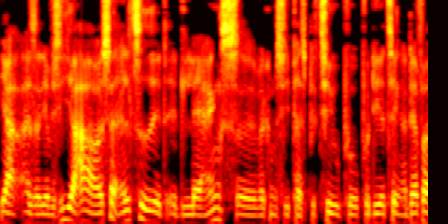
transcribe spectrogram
Ja, altså jeg vil sige, jeg har også altid et, et lærings, øh, hvad kan man sige, perspektiv på, på de her ting, og derfor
